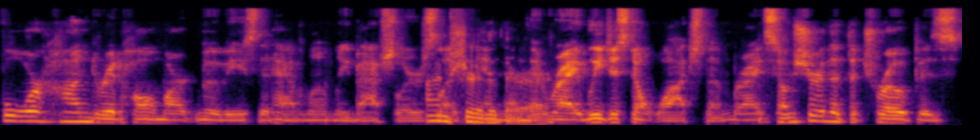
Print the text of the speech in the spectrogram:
400 Hallmark movies that have lonely bachelors. I'm like sure that them, that, right. We just don't watch them, right? So I'm sure that the trope is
